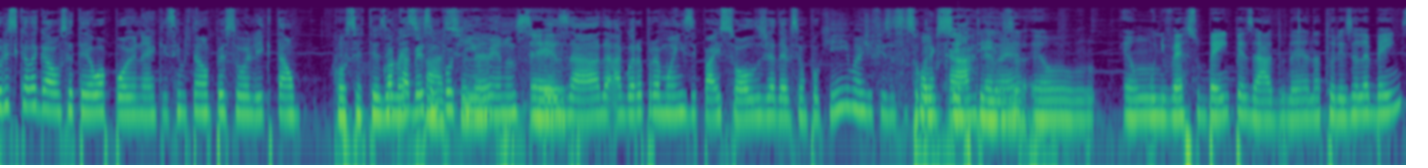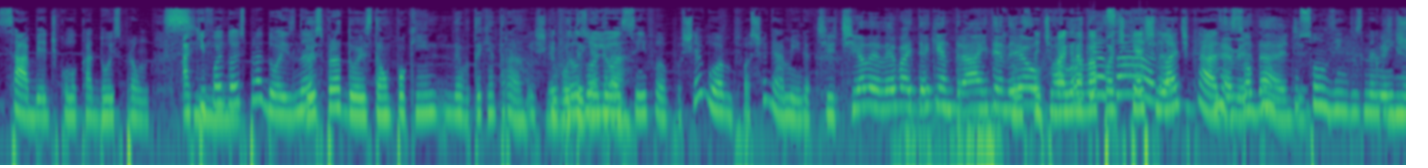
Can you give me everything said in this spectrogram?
Por isso que é legal você ter o apoio, né? Que sempre tem uma pessoa ali que tá um- Com certeza com é a mais cabeça fácil, um pouquinho né? menos É. pesada. Agora, pra mães e pais solos, já deve ser um pouquinho mais difícil essa Com sobrecarga, certeza. né? É um, é um universo bem pesado, né? A natureza ela é bem sábia de colocar dois pra um. Aqui Sim. foi dois pra dois, né? Dois pra dois, tá um pouquinho. Eu vou ter que entrar. Acho que eu vou Deus ter que olhou entrar. assim e falou, "Pô, chegou, pode chegar, amiga. Titia Lele vai ter que entrar, entendeu? a gente vai Alô, gravar criançada? podcast lá de casa, É só com verdade. o sonzinho dos neném Com neném.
